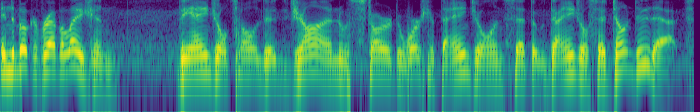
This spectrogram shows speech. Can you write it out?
In the book of Revelation, the angel told John started to worship the angel and said the angel said, "Don't do that.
